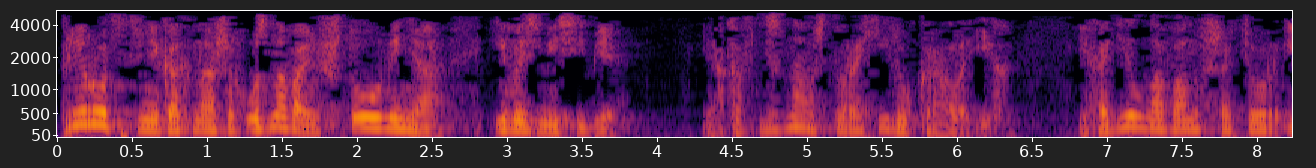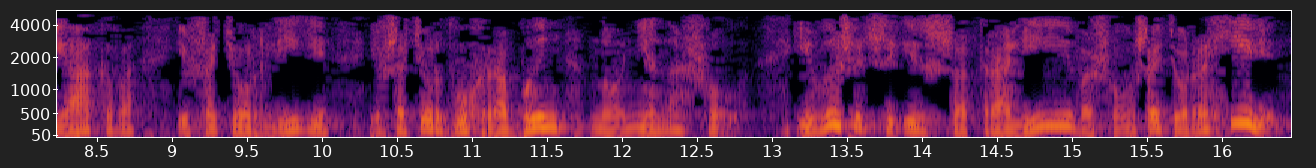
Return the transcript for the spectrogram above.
При родственниках наших узнавай, что у меня, и возьми себе». Иаков не знал, что Рахиль украла их. И ходил Лаван в шатер Иакова, и в шатер Лии, и в шатер двух рабынь, но не нашел. И вышедший из шатра Лии вошел в шатер Рахили.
